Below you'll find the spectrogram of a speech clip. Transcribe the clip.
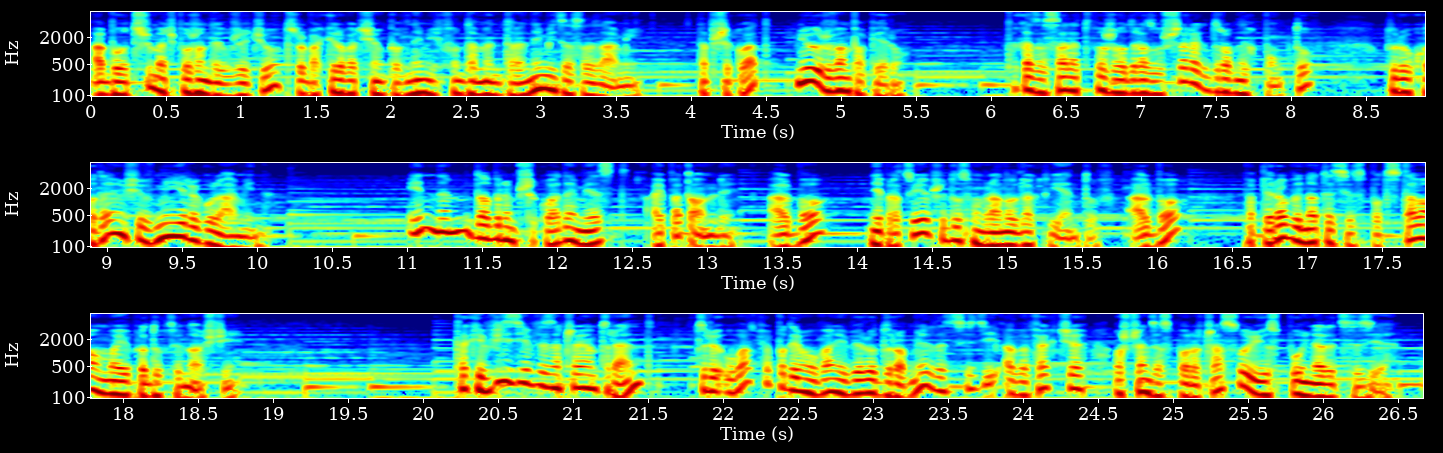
Aby utrzymać porządek w życiu, trzeba kierować się pewnymi fundamentalnymi zasadami. Na przykład, nie używam papieru. Taka zasada tworzy od razu szereg drobnych punktów, które układają się w mini regulamin. Innym dobrym przykładem jest iPad Only, albo nie pracuję przed 8 rano dla klientów, albo papierowy notes jest podstawą mojej produktywności. Takie wizje wyznaczają trend, który ułatwia podejmowanie wielu drobnych decyzji, a w efekcie oszczędza sporo czasu i uspójnia decyzje.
